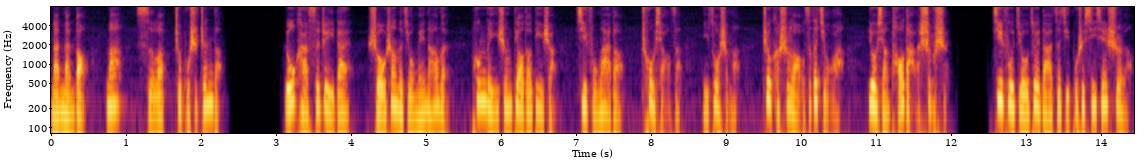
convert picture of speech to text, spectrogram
喃喃道：“妈死了，这不是真的。”卢卡斯这一呆，手上的酒没拿稳，砰的一声掉到地上。继父骂道：“臭小子，你做什么？这可是老子的酒啊！又想讨打了是不是？”继父酒醉打自己不是新鲜事了。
